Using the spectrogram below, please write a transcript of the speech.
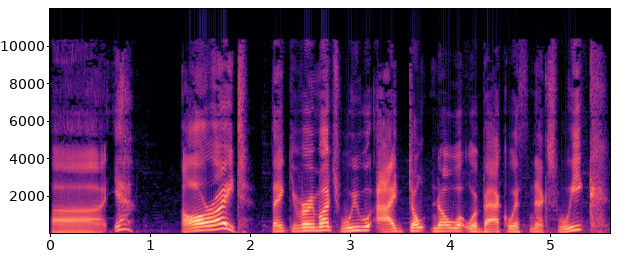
uh, yeah. All right. Thank you very much. We w- I don't know what we're back with next week.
